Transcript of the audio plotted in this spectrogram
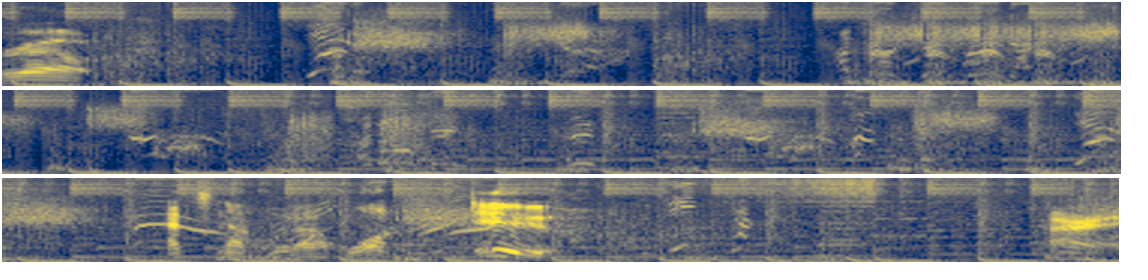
Her out. That's not what I wanted to do. Alright.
